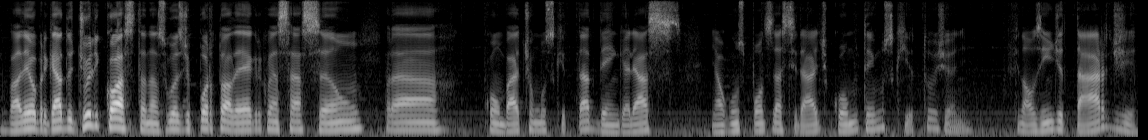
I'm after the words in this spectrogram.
Valeu, obrigado. Julie Costa, nas ruas de Porto Alegre, com essa ação para combate ao mosquito da dengue. Aliás, em alguns pontos da cidade, como tem mosquito, Jane? Finalzinho de tarde,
